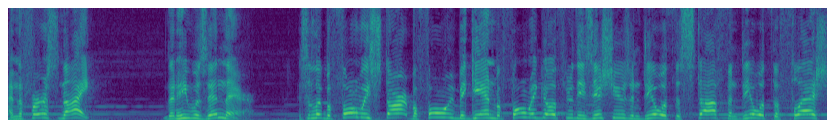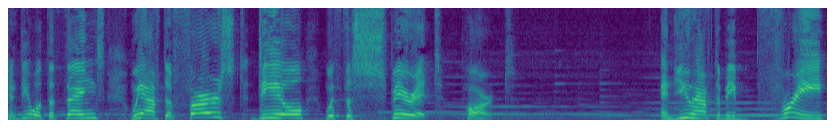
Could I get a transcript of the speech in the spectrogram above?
And the first night that he was in there, he said, Look, before we start, before we begin, before we go through these issues and deal with the stuff and deal with the flesh and deal with the things, we have to first deal with the spirit part. And you have to be free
